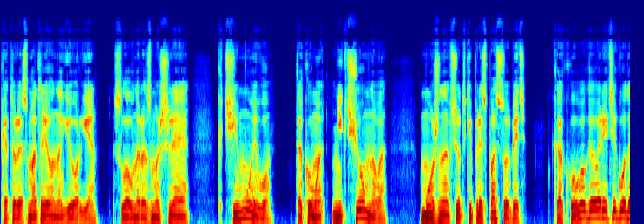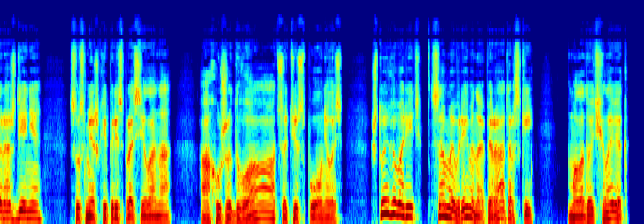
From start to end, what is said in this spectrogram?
которая смотрела на Георгия, словно размышляя, к чему его, такого никчемного, можно все-таки приспособить. «Какого, говорите, года рождения?» — с усмешкой переспросила она. «Ах, уже двадцать исполнилось. Что и говорить, самое время на операторский. Молодой человек,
